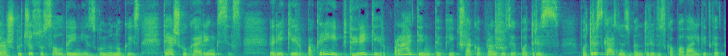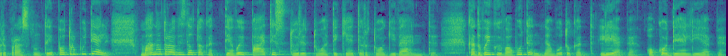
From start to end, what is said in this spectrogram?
traškučius su saldainiais, guminukais. Tai aišku, ką rinksis. Reikia ir pakreipti, reikia ir pratinti, kaip sako prancūzai, po tris, po tris kasnius bent turi visko pavalgyti, kad priprastum. Tai po truputėlį. Man atrodo vis dėlto, kad tėvai patys turi tuo tikėti ir tuo gyventi. Kad vaikui va būtent nebūtų, kad liepia. O kodėl liepia?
